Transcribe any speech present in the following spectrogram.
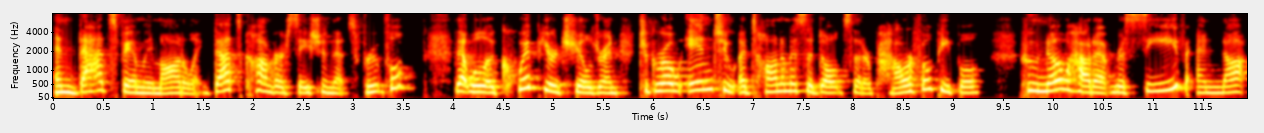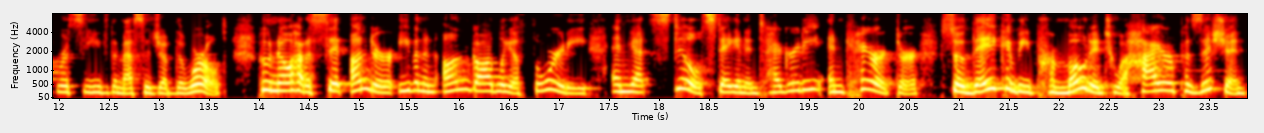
And that's family modeling. That's conversation that's fruitful, that will equip your children to grow into autonomous adults that are powerful people who know how to receive and not receive the message of the world, who know how to sit under even an ungodly authority and yet still stay in integrity and character so they can be promoted to a higher position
